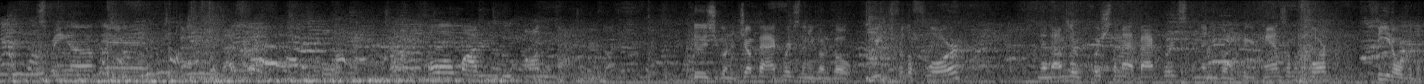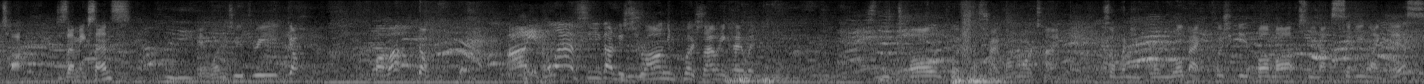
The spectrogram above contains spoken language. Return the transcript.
Up. Swing up and back. That's it. Whole body to be on the mat. Do is you're going to jump backwards, then you're going to go reach for the floor, and then I'm going to push the mat backwards, and then you're going to put your hands on the floor, feet over the top. Does that make sense? Mm-hmm. Okay, one, two, three, go. Bum up, go. Oh, you collapsed. So you gotta be strong and push. That one you kind of went. You tall and push. Let's try one more time. So when you when you roll back, push your bum up, so you're not sitting like this.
